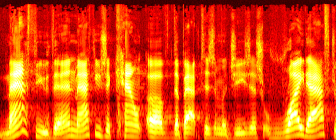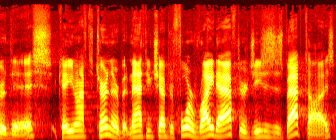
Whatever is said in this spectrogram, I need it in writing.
Matthew, then, Matthew's account of the baptism of Jesus, right after this, okay, you don't have to turn there, but Matthew chapter 4, right after Jesus is baptized,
